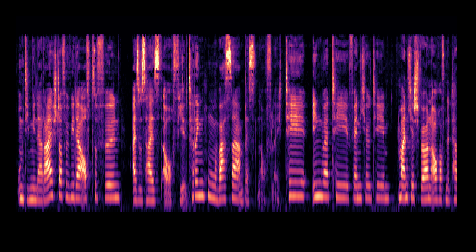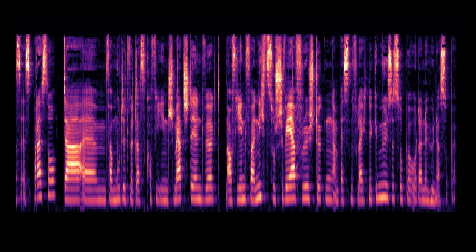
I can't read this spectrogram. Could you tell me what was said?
um die Mineralstoffe wieder aufzufüllen. Also es das heißt auch viel trinken, Wasser, am besten auch vielleicht Tee, Ingwertee, Fencheltee. Manche schwören auch auf eine Tasse Espresso, da ähm, vermutet wird, dass Koffein schmerzstillend wirkt. Auf jeden Fall nicht zu schwer frühstücken, am besten vielleicht eine Gemüsesuppe oder eine Hühnersuppe.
